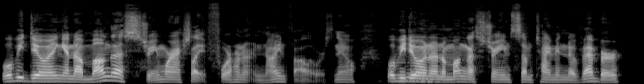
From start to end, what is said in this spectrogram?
we'll be doing an Among Us stream. We're actually at 409 followers now. We'll be doing an Among Us stream sometime in November,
